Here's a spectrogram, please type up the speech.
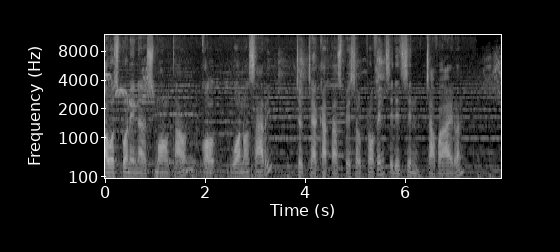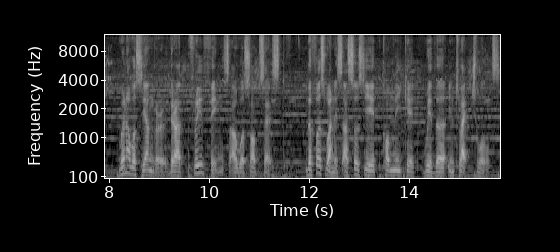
I was born in a small town called Wonosari, Yogyakarta Special Province. It is in Java Island. When I was younger, there are three things I was obsessed. The first one is associate, communicate with the intellectuals.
